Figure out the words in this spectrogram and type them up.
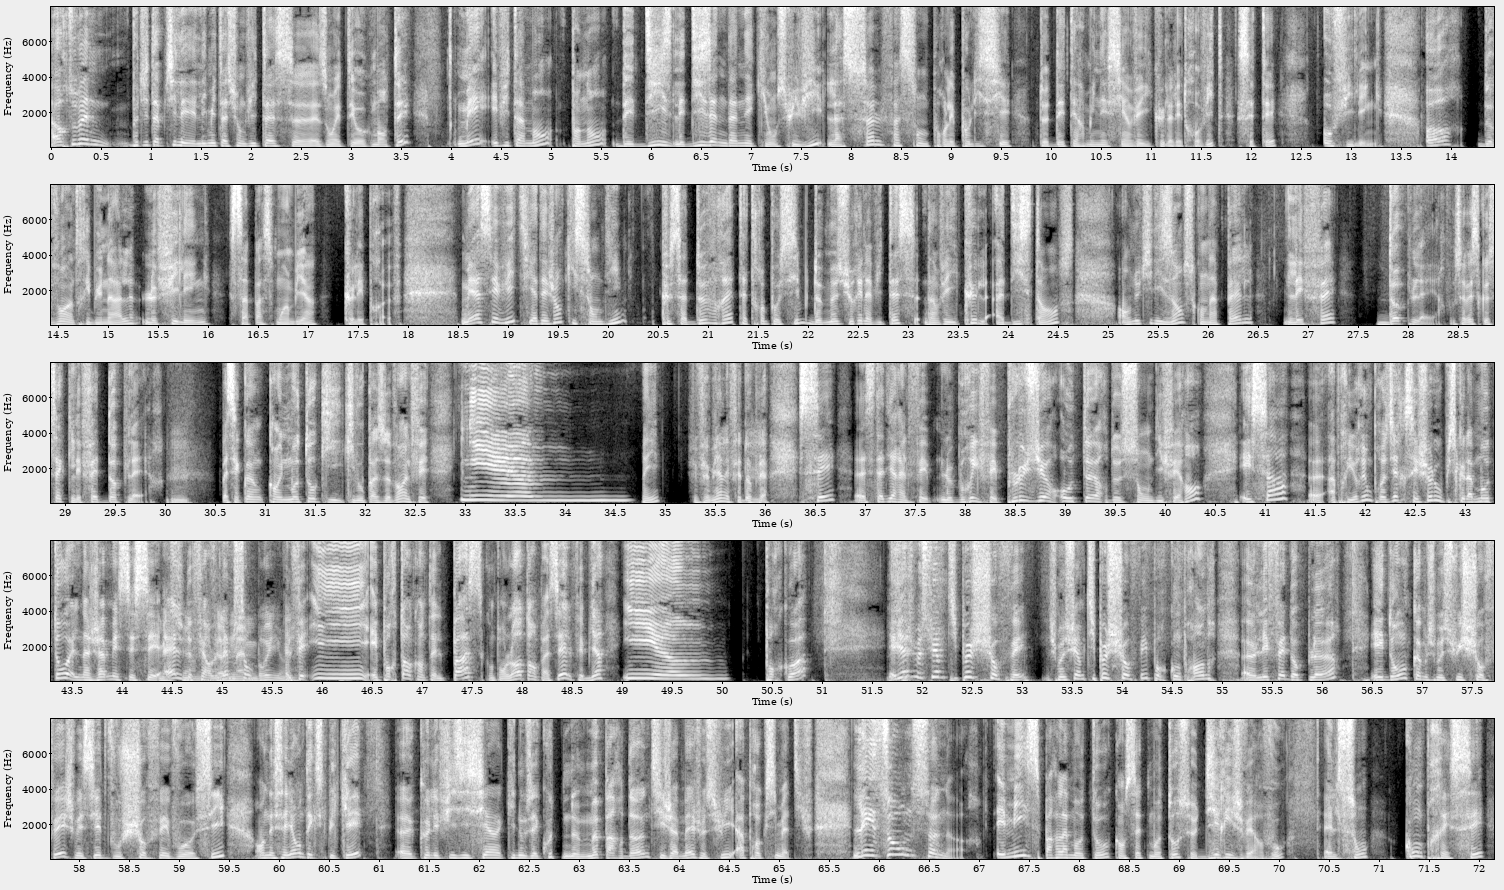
Alors tout de même, petit à petit, les limitations de vitesse, euh, elles ont été augmentées. Mais évidemment, pendant les dizaines d'années qui ont suivi, la seule façon pour les policiers de déterminer si un véhicule allait trop vite, c'était au feeling. Or, devant un tribunal, le feeling, ça passe moins bien que l'épreuve. Mais assez vite, il y a des gens qui se sont dit que ça devrait être possible de mesurer la vitesse d'un véhicule à distance en utilisant ce qu'on appelle l'effet Doppler. Vous savez ce que c'est que l'effet Doppler? Hmm. Bah, C'est quand, quand une moto qui, qui vous passe devant, elle fait... Vous voyez? Je fais bien l'effet Doppler. C'est, euh, c'est-à-dire, elle fait le bruit fait plusieurs hauteurs de son différents, et ça, euh, a priori, on pourrait se dire que c'est chelou, puisque la moto, elle n'a jamais cessé Bien elle sûr, de faire le même, son. bruit. Elle fait i et pourtant quand elle passe, quand on l'entend passer, elle fait bien i. euh. Pourquoi? Eh bien, je me suis un petit peu chauffé. Je me suis un petit peu chauffé pour comprendre euh, l'effet Doppler. Et donc, comme je me suis chauffé, je vais essayer de vous chauffer vous aussi, en essayant d'expliquer euh, que les physiciens qui nous écoutent ne me pardonnent si jamais je suis approximatif. Les ondes sonores émises par la moto quand cette moto se dirige vers vous, elles sont compressées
